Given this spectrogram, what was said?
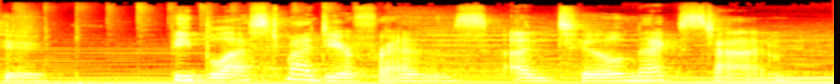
to Be blessed, my dear friends. Until next time.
